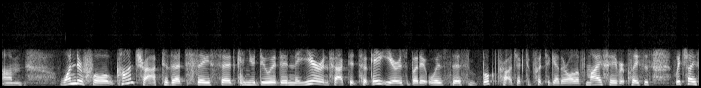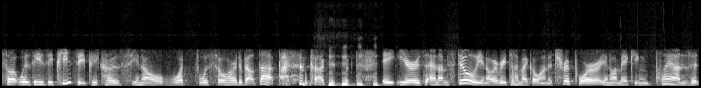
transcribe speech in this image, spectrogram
um wonderful contract that they said, Can you do it in a year? In fact, it took eight years, but it was this book project to put together all of my favorite places, which I thought was easy peasy because, you know, what was so hard about that? But in fact, it took eight years, and I'm still, you know, every time I go on a trip or, you know, I'm making plans, it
